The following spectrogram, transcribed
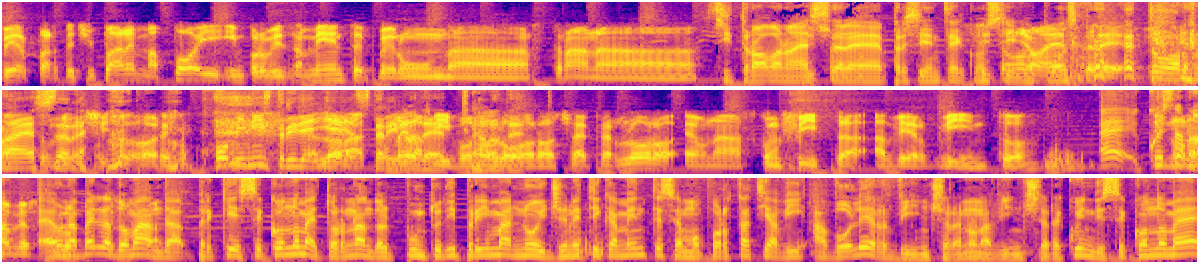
per partecipare, ma poi improvvisamente per una strana. Si trovano a essere diciamo, presidente del consiglio, a essere, torno a essere vincitori. o ministri degli allora, esteri. Come la detto, vivono loro? Cioè, per loro è una sconfitta aver vinto. Eh, questa è una, è una bella domanda perché secondo me, tornando al punto di prima, noi geneticamente siamo portati a, vi- a voler vincere, non a vincere. Quindi, secondo me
